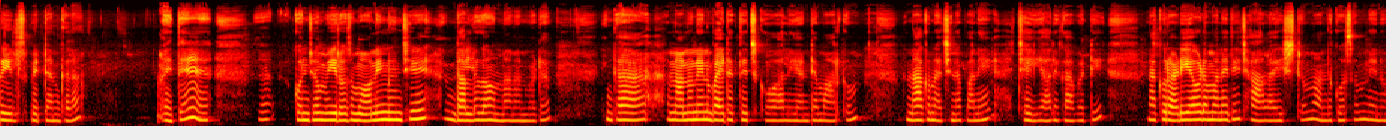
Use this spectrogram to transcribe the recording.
రీల్స్ పెట్టాను కదా. అయితే కొంచెం ఈరోజు మార్నింగ్ నుంచి డల్గా ఉన్నాను అనమాట ఇంకా నన్ను నేను బయటకు తెచ్చుకోవాలి అంటే మార్గం నాకు నచ్చిన పని చెయ్యాలి కాబట్టి నాకు రెడీ అవ్వడం అనేది చాలా ఇష్టం. అందుకోసం నేను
